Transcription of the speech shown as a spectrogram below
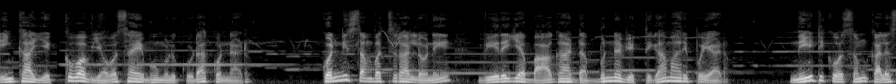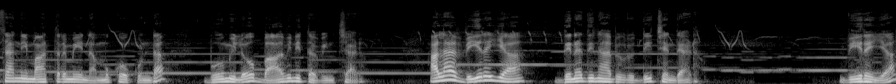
ఇంకా ఎక్కువ వ్యవసాయ భూములు కూడా కొన్నాడు. కొన్ని సంవత్సరాల్లోనే వీరయ్య బాగా డబ్బున్న వ్యక్తిగా మారిపోయాడు. నీటి కోసం కలశాన్ని మాత్రమే నమ్ముకోకుండా భూమిలో బావిని తవ్వించాడు. అలా వీరయ్య దినదినాభివృద్ధి చెందాడు. వీరయ్య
